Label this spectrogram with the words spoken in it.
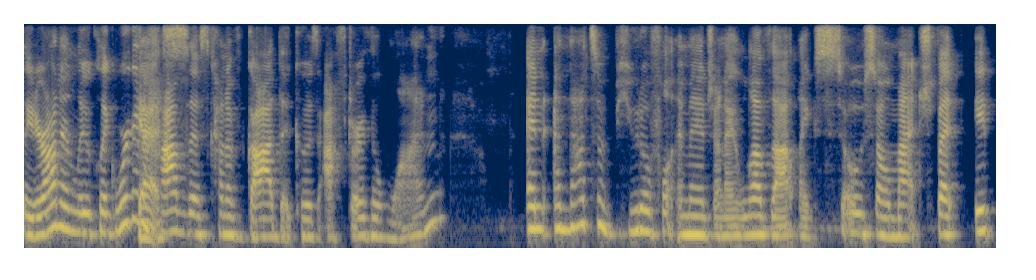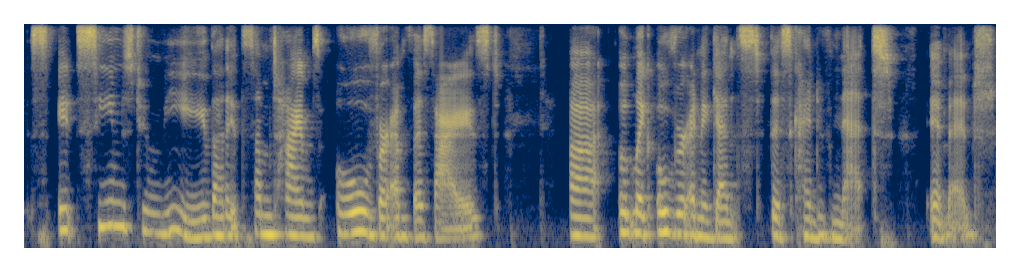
later on in luke like we're gonna yes. have this kind of god that goes after the one and and that's a beautiful image and i love that like so so much but it's it seems to me that it's sometimes overemphasized uh like over and against this kind of net image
